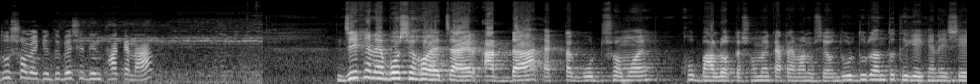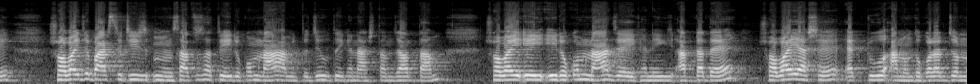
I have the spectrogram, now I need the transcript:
দুঃসময় কিন্তু বেশি দিন থাকে না। যেখানে বসে হয় চায়ের আড্ডা, একটা গুড সময় খুব ভালো একটা সময় কাটায় মানুষে। দূর দূরান্ত থেকে এখানে এসে সবাই যে ভার্সিটির ছাত্রছাত্রী এইরকম না, আমি তো যেহেতু এখানে আসতাম, জানতাম। সবাই এই, এইরকম না যে এখানে আড্ডা দেয়। সবাই আসে একটু আনন্দ করার জন্য,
